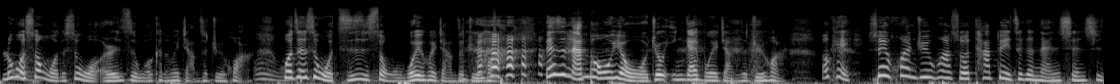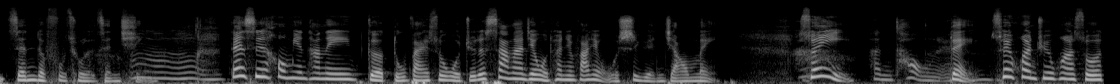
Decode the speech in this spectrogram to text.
如果送我的是我儿子，我可能会讲这句话；嗯、或者是我侄子送我，我也会讲这句话。但是男朋友，我就应该不会讲这句话。OK，所以换句话说，他对这个男生是真的付出了真情。嗯、但是后面他那一个独白说：“我觉得刹那间，我突然间发现我是援交妹。”所以 很痛哎、欸。对，所以换句话说，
